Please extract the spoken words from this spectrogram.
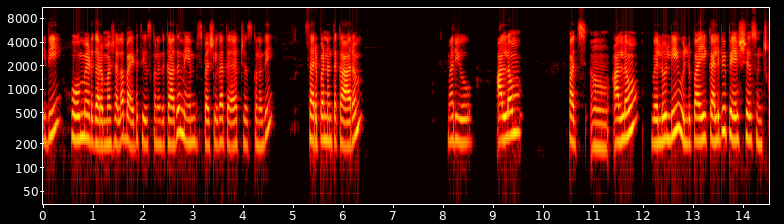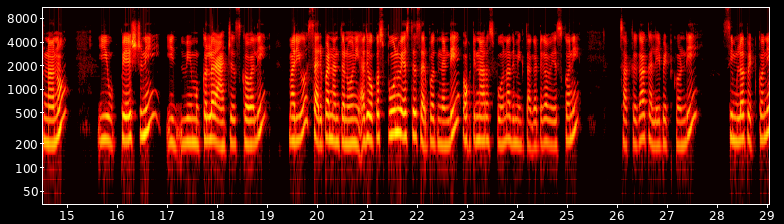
ఇది హోమ్ మేడ్ గరం మసాలా బయట తీసుకున్నది కాదు మేము స్పెషల్గా తయారు చేసుకున్నది. సరిపడినంత కారం మరియు అల్లం పచ్చి అల్లం వెల్లుల్లి ఉల్లిపాయ కలిపి పేస్ట్ చేసి ఉంచుకున్నాను. ఈ పేస్ట్ని ఈ ముక్కల్లో యాడ్ చేసుకోవాలి. మరియు సరిపడినంత నూనె అది ఒక స్పూన్ వేస్తే సరిపోతుందండి. ఒకటిన్నర స్పూన్ అది మీకు తగ్గట్టుగా వేసుకొని చక్కగా కలిపెట్టుకోండి సిమ్లో పెట్టుకొని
